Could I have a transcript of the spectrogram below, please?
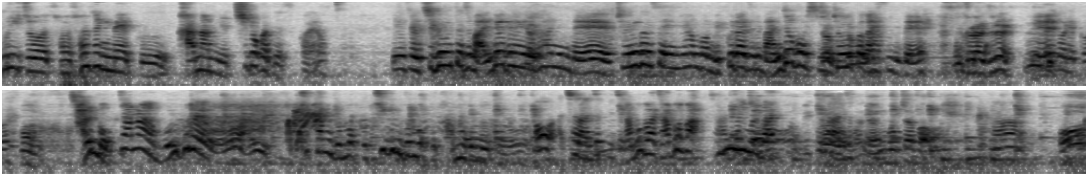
우리 저, 저 선생님의 그 간암에 치료가 됐을까요? 예, 저 지금부터 좀 알려드리려고 하는데 조영근 선생님이 한번 미꾸라지를 만져보시면 저, 좋을 것 저거. 같습니다. 미꾸라지를 예. 버릴 거. 잘 먹잖아요. 뭘 그래요? 아이, 식당도 먹고 튀김도 먹고 다 먹으면서. 어, 잘 안 잡히지? 잡아봐, 잡아봐. 선생님을 나 미끄러워. 못 잡아. 아. 오.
